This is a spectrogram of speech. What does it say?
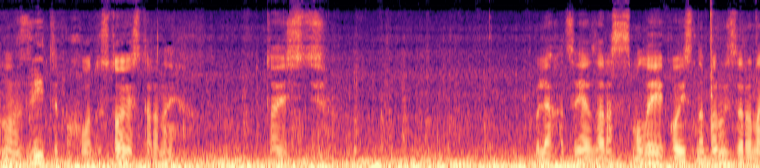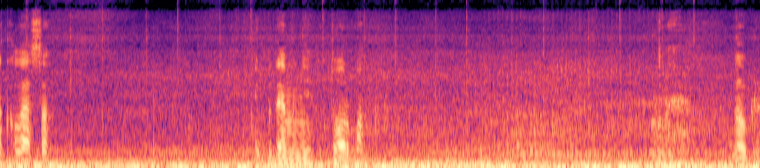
Ну, звідти, походу, з тої сторони. Тобто. Бляха, це я зараз смоли якоїсь наберусь зараз на колеса. І буде мені торба. Добре.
